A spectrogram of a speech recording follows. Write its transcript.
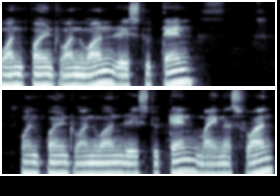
1.11 raised to 10 1.11 raised to 10 minus 1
